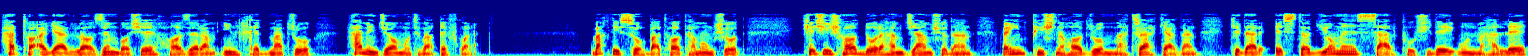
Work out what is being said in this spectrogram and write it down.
حتی اگر لازم باشه حاضرم این خدمت رو همینجا متوقف کنم. وقتی صحبت ها تموم شد کشیش ها دور هم جمع شدن و این پیشنهاد رو مطرح کردند که در استادیوم سرپوشیده اون محله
